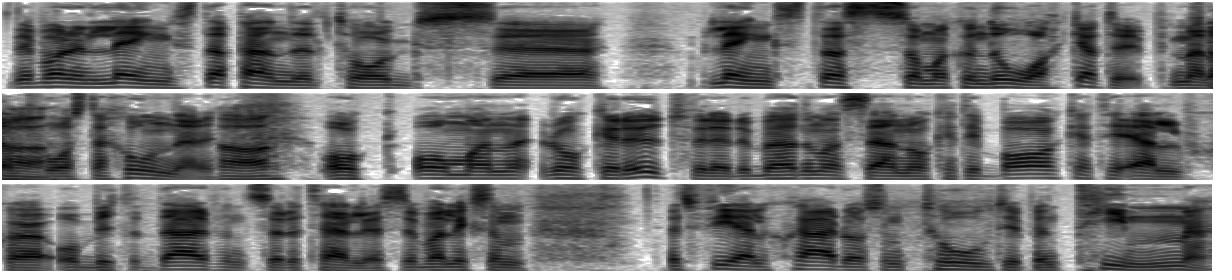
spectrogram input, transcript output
det var den längsta pendeltågs... Eh, längsta som man kunde åka typ, mellan Ja. två stationer. Ja. Och om man råkar ut för det, då behövde man sen åka tillbaka till Älvsjö och byta därifrån till Södertälje. Så det var liksom ett felskär då som tog typ en timme.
